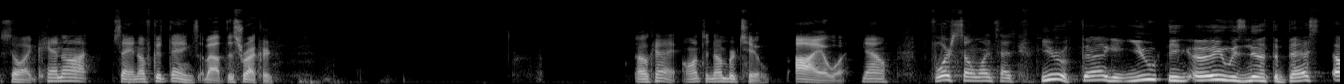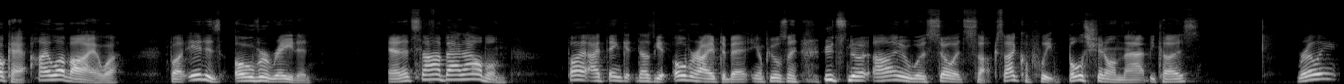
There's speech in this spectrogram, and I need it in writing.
So I cannot say enough good things about this record. Okay, on to number two, Iowa. Now, before someone says, You're a faggot, you think Iowa's not the best. Okay, I love Iowa, but it is overrated. And it's not a bad album. But I think it does get overhyped a bit. You know, people saying, It's not Iowa, so it sucks. I complete bullshit on that because really?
